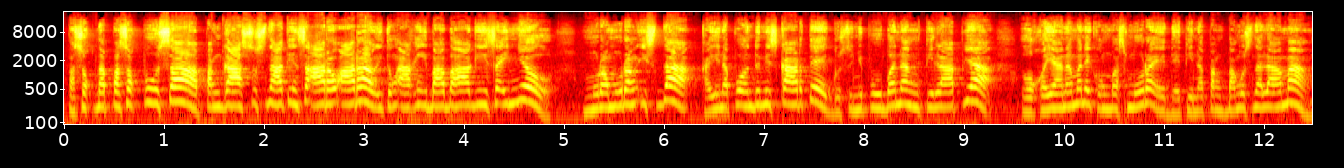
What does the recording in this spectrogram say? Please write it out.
Pasok na pasok po sa panggastos natin sa araw-araw itong aking ibabahagi sa inyo. Murang-murang isda, kayo na po ang dumiskarte. Gusto niyo po ba ng tilapia? O kaya naman eh kung mas mura eh, de tinapang bangus na lamang.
